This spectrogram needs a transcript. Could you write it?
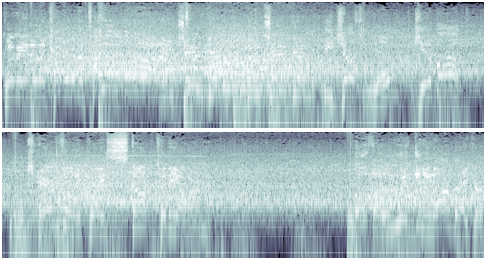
Quickly into the cover with the title. New champion, new champion. He just won't give up. Carefully placed stomp to the arm. Oh, the weakening arm.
